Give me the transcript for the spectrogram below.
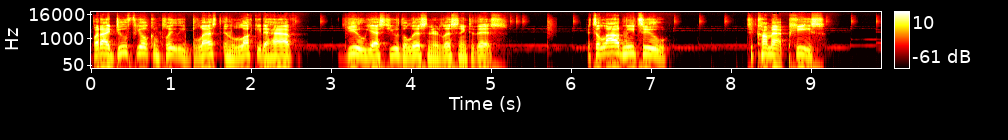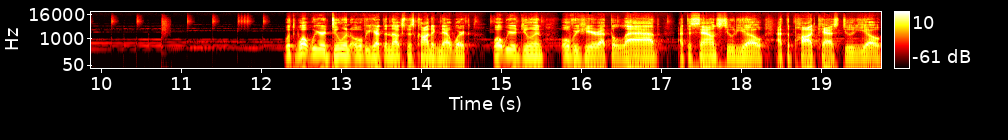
But I do feel completely blessed and lucky to have you, yes, you the listener listening to this. It's allowed me to to come at peace with what we are doing over here at the Nucks Misconduct Network, what we are doing over here at the lab, at the sound studio, at the podcast studio.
